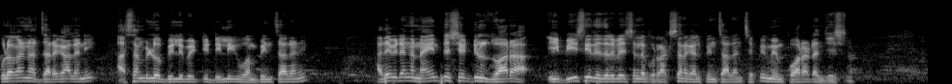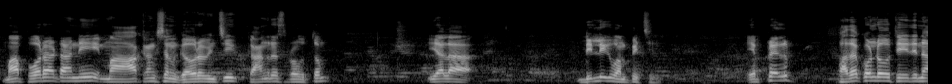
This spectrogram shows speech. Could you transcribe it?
కులగణన జరగాలని అసెంబ్లీలో బిల్లు పెట్టి ఢిల్లీకి పంపించాలని అదేవిధంగా నైన్త్ షెడ్యూల్ ద్వారా ఈ బీసీ రిజర్వేషన్లకు రక్షణ కల్పించాలని చెప్పి మేము పోరాటం చేసినాం. మా పోరాటాన్ని మా ఆకాంక్షలను గౌరవించి కాంగ్రెస్ ప్రభుత్వం ఇలా ఢిల్లీకి పంపించింది. ఏప్రిల్ పదకొండవ తేదీన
